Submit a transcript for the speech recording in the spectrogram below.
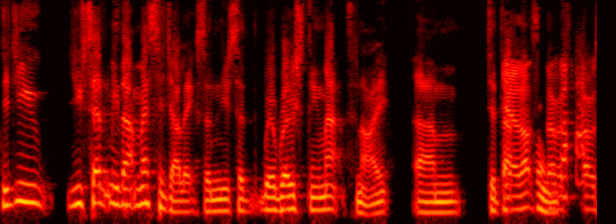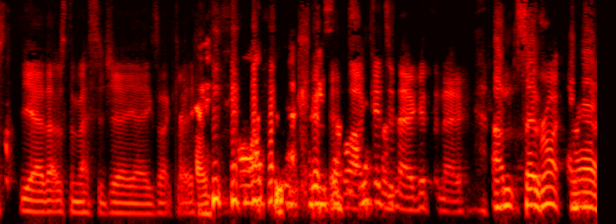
did you you sent me that message, Alex, and you said we're roasting Matt tonight? Um, did that? Yeah, that's that was, that was yeah, that was the message. Yeah, yeah, exactly. Oh, I think that case is well, good to know, good to know. Um, so Right. uh,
